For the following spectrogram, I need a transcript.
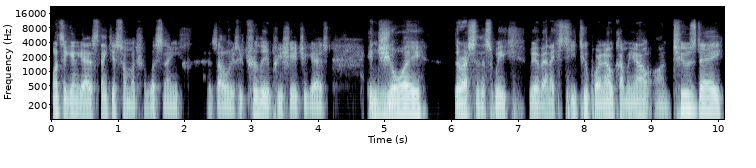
Once again, guys, thank you so much for listening. As always, we truly appreciate you guys enjoy the rest of this week. We have NXT 2.0 coming out on Tuesday,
